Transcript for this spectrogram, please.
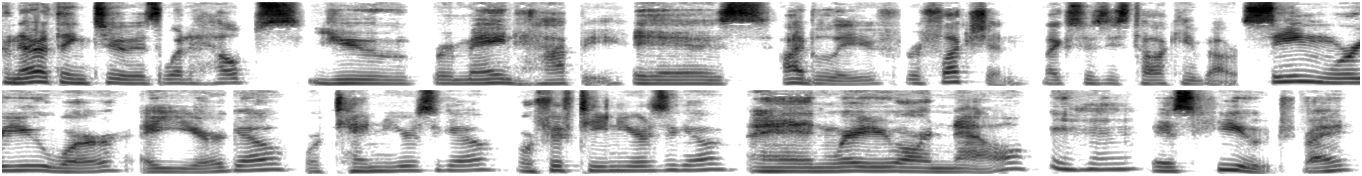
Another thing too is what helps you remain happy is, I believe, reflection, like Suzy's talking about. Seeing where you were a year ago or 10 years ago or 15 years ago and where you are now mm-hmm. is huge, right?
